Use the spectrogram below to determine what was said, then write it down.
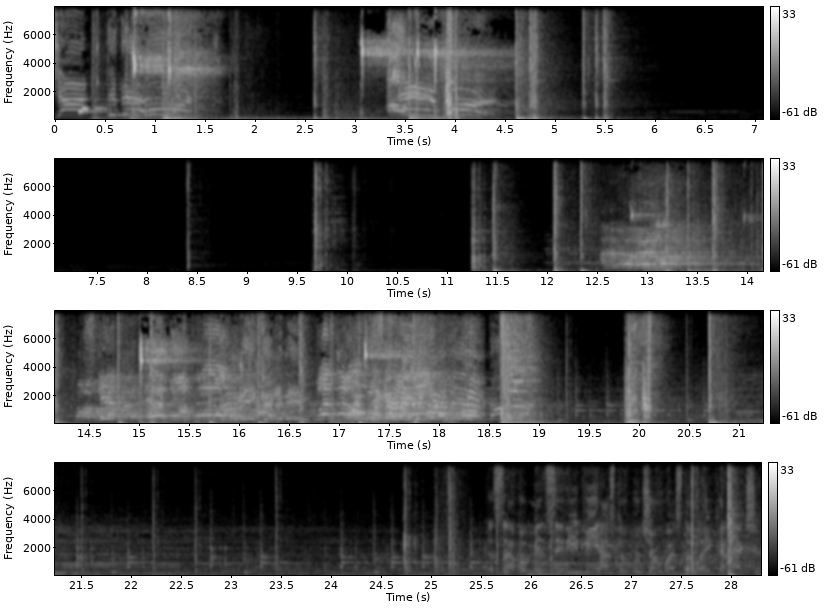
Shot to the board! Lancaster with your West LA connection.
